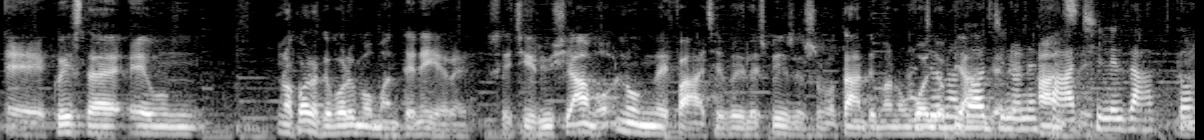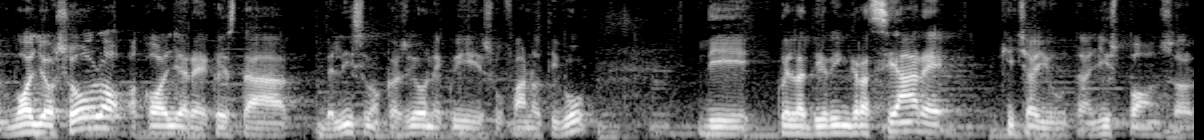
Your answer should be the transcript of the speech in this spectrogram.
e questa è un, una cosa che vorremmo mantenere, se ci riusciamo, non è facile perché le spese sono tante ma non Al voglio piangere. oggi non è Anzi, facile, esatto. Voglio solo cogliere questa bellissima occasione qui su Fano TV, di, quella di ringraziare chi ci aiuta, gli sponsor.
